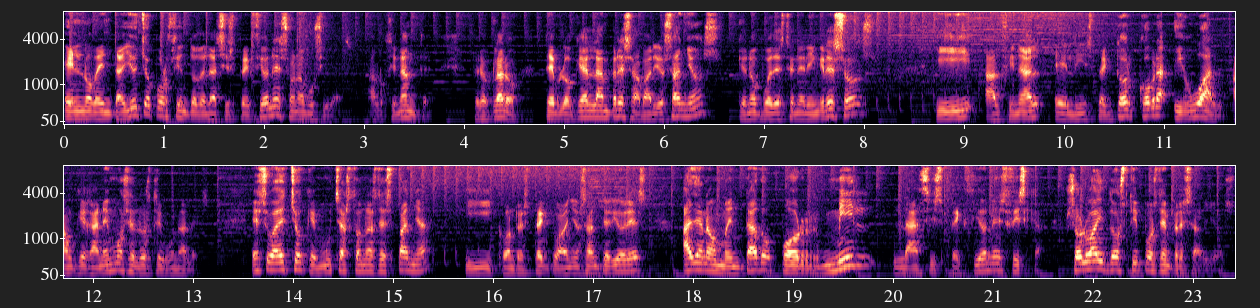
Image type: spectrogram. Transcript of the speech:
el 98% de las inspecciones son abusivas. Alucinante. Pero claro, te bloquean la empresa varios años, que no puedes tener ingresos y al final el inspector cobra igual, aunque ganemos en los tribunales. Eso ha hecho que en muchas zonas de España y con respecto a años anteriores hayan aumentado por mil las inspecciones fiscales. Solo hay dos tipos de empresarios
